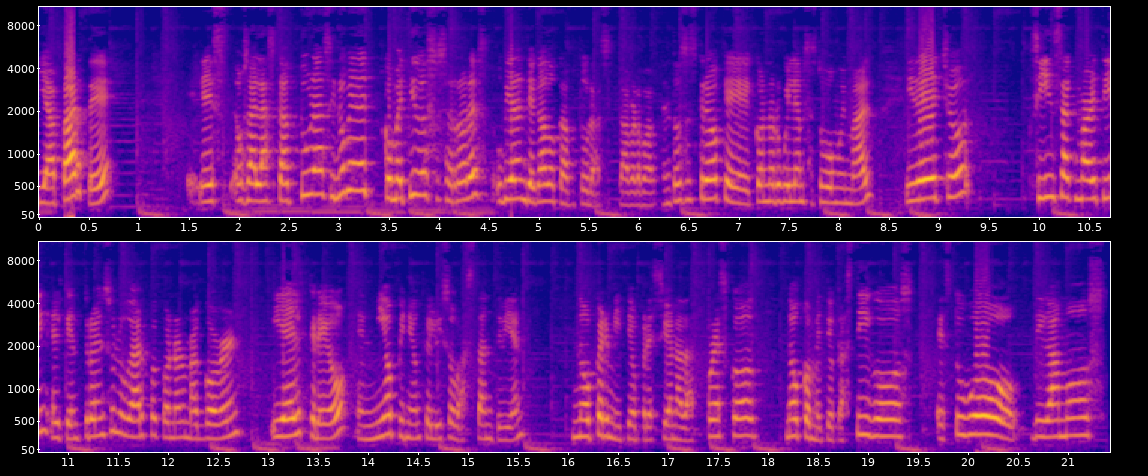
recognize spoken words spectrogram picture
Y aparte, es, o sea, las capturas, si no hubiera cometido esos errores, hubieran llegado capturas, la verdad. Entonces creo que Connor Williams estuvo muy mal. Y de hecho, sin Zach Martin, el que entró en su lugar fue Connor McGovern. Y él creo, en mi opinión, que lo hizo bastante bien. No permitió presión a Dak Prescott, no cometió castigos, estuvo, digamos,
